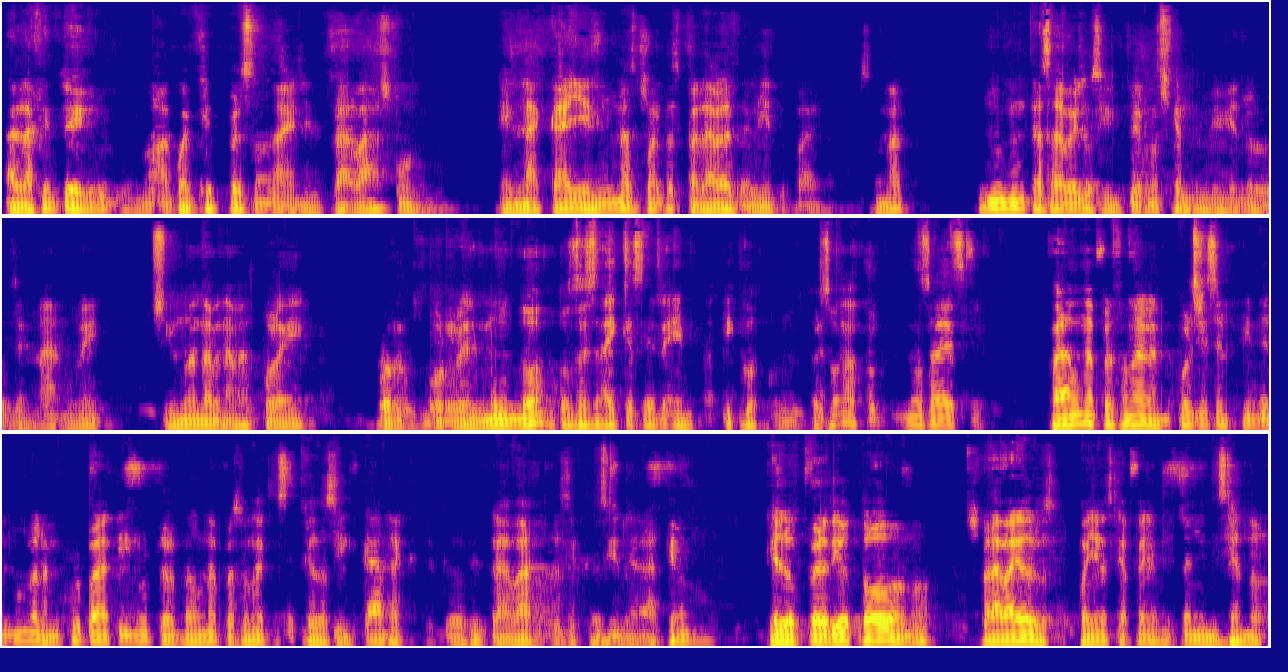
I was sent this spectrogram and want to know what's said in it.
a la gente de grupo, ¿no? A cualquier persona en el trabajo, en la calle, en unas cuantas palabras de aliento para la persona. Uno nunca sabe los infiernos que andan viviendo los demás, güey. Si uno anda nada más por ahí, por, por el mundo, entonces hay que ser empático con las personas, porque no sabes que para una persona a lo mejor sí es el fin del mundo, a lo mejor para ti no, pero para una persona que se quedó sin casa, que se quedó sin trabajo, que se quedó sin relación, que lo perdió todo, ¿no? Para varios de los compañeros que apenas están iniciando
